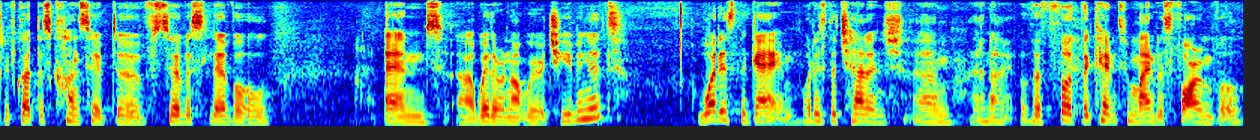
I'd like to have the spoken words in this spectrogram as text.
we've got this concept of service level and uh, whether or not we're achieving it. What is the game? What is the challenge? Um, and I, the thought that came to mind was Farmville.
